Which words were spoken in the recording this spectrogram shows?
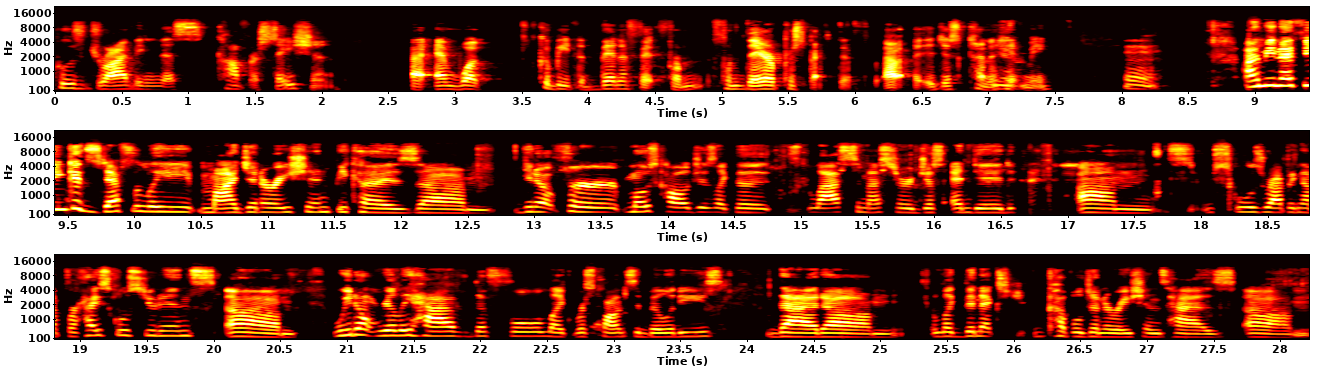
who's driving this conversation uh, and what could be the benefit from from their perspective. Uh, it just kind of yeah. hit me. Mm. I mean, I think it's definitely my generation because, um, you know, for most colleges, like the last semester just ended, um, school's wrapping up for high school students. Um, we don't really have the full like responsibilities that, um, like the next couple generations has, um,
